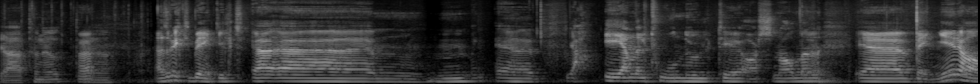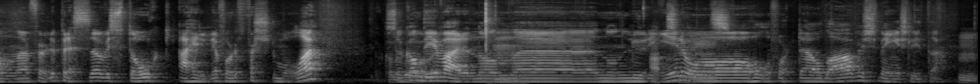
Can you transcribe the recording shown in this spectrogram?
Ja, 2-0. Ja. Jeg tror ikke det blir enkelt. Jeg, eh, ja, 1 eller 2-0 til Arsenal. Men eh, Wenger han føler presset, og hvis Stoke er heldige og får det første målet, kan så kan de være noen, mm. eh, noen luringer Absolutt. og holde fortet. Og da vil Wenger slite. Mm.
